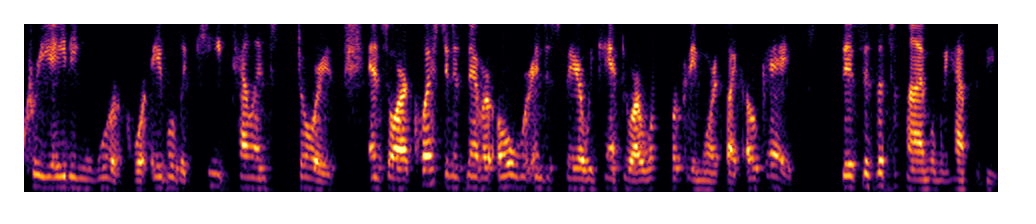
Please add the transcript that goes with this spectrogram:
creating work. We're able to keep telling stories. And so our question is never, oh, we're in despair, we can't do our work anymore. It's like, okay, this is a time when we have to be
